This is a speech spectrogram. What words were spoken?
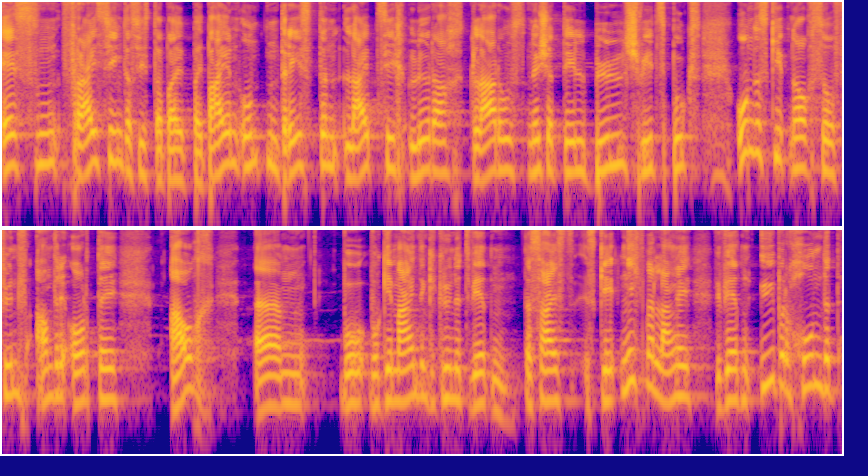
Essen, Freising, das ist dabei bei Bayern unten, Dresden, Leipzig, Lörrach, Glarus, Neuchâtel, Bühl, Schwyz, Bux und es gibt noch so fünf andere Orte, auch ähm, wo, wo Gemeinden gegründet werden. Das heißt, es geht nicht mehr lange, wir werden über 100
